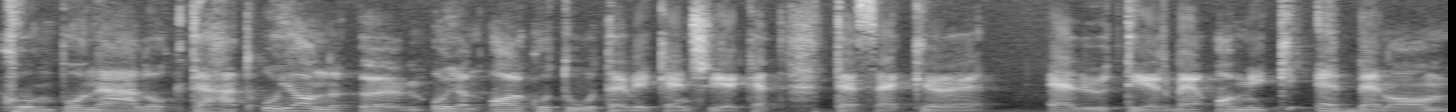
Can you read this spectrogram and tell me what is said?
komponálok, tehát olyan, olyan alkotó tevékenységeket teszek előtérbe, amik ebben a,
